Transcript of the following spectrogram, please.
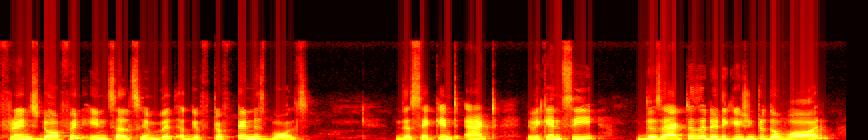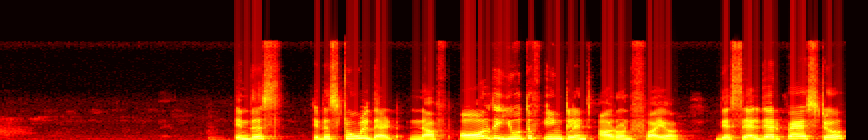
French Dauphin insults him with a gift of tennis balls. The second act, we can see this act is a dedication to the war. In this, it is told that now all the youth of England are on fire. They sell their pasture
